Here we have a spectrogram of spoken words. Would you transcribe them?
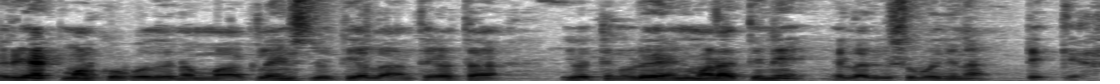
ರಿಯಾಕ್ಟ್ ಮಾಡ್ಕೋಬೋದು ನಮ್ಮ ಕ್ಲೈಂಟ್ಸ್ ಜೊತೆ ಎಲ್ಲ ಅಂತ ಹೇಳ್ತಾ ಇವತ್ತಿನ ವಿಡಿಯೋ ಎಂಡ್ ಮಾಡತ್ತೀನಿ ಎಲ್ಲರಿಗೂ ಶುಭ ದಿನ ಟೇಕ್ ಕೇರ್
